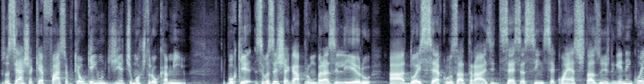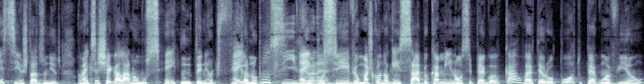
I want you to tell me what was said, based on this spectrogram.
Se você acha que é fácil, é porque alguém um dia te mostrou o caminho. Porque se você chegar para um brasileiro há dois séculos atrás e dissesse assim, você conhece os Estados Unidos, ninguém nem conhecia os Estados Unidos. Como é que você chega lá? Não, não sei, não tem nem onde fica. É não. impossível, É né? impossível. Mas quando alguém sabe o caminho, não, você pega o carro, vai até o aeroporto, pega um avião,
